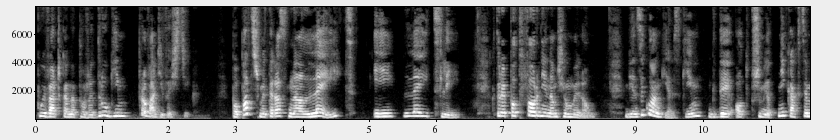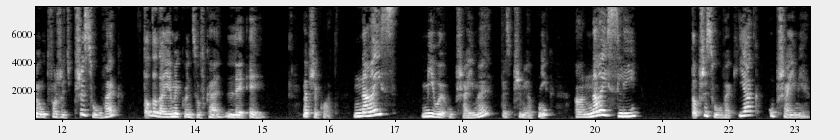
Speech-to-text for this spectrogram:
Pływaczka na torze drugim prowadzi wyścig. Popatrzmy teraz na late i lately, które potwornie nam się mylą. W języku angielskim, gdy od przymiotnika chcemy utworzyć przysłówek, to dodajemy końcówkę ly. Na przykład nice, miły, uprzejmy, to jest przymiotnik, a nicely to przysłówek, jak uprzejmie.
